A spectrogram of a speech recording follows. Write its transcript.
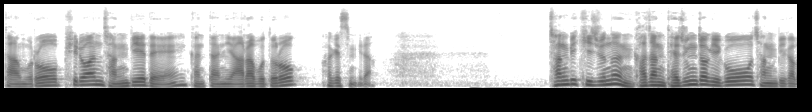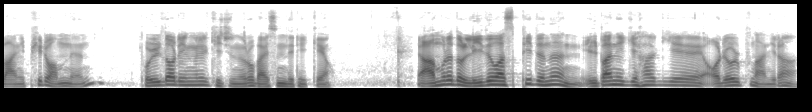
다음으로 필요한 장비에 대해 간단히 알아보도록 하겠습니다. 장비 기준은 가장 대중적이고 장비가 많이 필요 없는 볼더링을 기준으로 말씀드릴게요. 아무래도 리드와 스피드는 일반이기 하기에 어려울 뿐 아니라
